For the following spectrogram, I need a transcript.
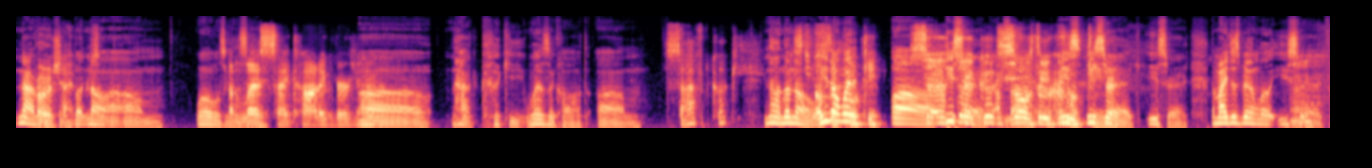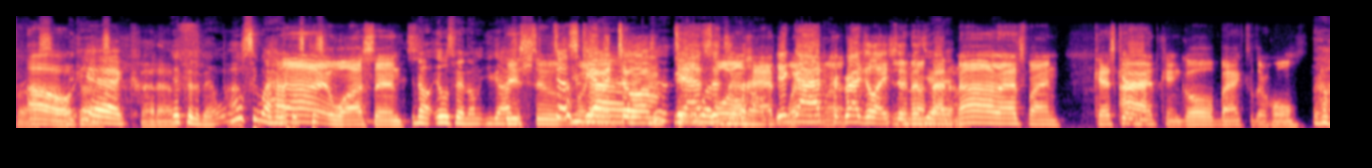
not a version, but no, uh, um, what was it? gonna less say? psychotic version. of it. Uh, not cookie. What is it called? Um, Soft cookie. no, no, no. Soft You know what? cookie. Uh, Soft Easter egg. Cookie. Soft Eas- cookie. Easter egg. Easter egg. It might just been a little Easter Uh, egg for us. Oh, yeah, it could have. It could have been. We'll see what happens. Nah, it wasn't. no, it was Venom. You guys. These two. Just were- give it to him. just- Yes, it was it's Venom. had You got one. congratulations. You know? That's Yeah. better. No, that's fine. Cascade All right. Can go back to their hole. All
